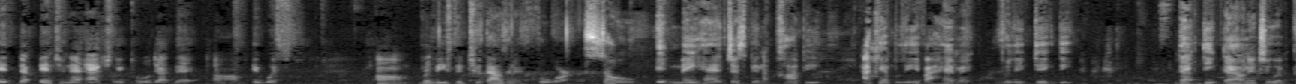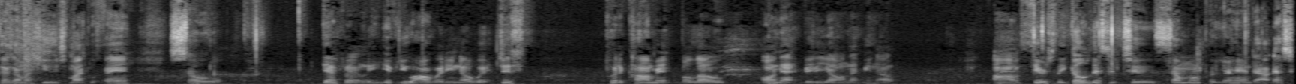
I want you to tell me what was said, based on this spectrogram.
it the internet actually pulled up that um, it was um, released in 2004. So it may have just been a copy. I can't believe I haven't really dig deep that deep down into it because I'm a huge Michael fan. So definitely, if you already know it, just put a comment below on that video and let me know. Um, seriously, go listen to "Someone Put Your Hand Out." That's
